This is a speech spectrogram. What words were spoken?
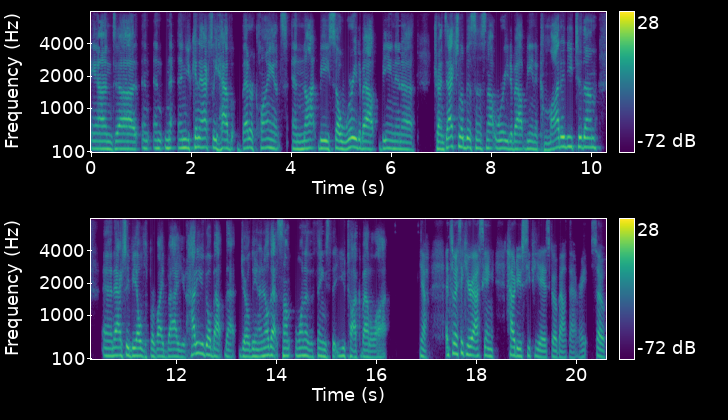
and uh, and and and you can actually have better clients and not be so worried about being in a transactional business not worried about being a commodity to them and actually be able to provide value. How do you go about that geraldine? I know that's some one of the things that you talk about a lot yeah. And so I think you're asking how do CPAs go about that, right? So,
